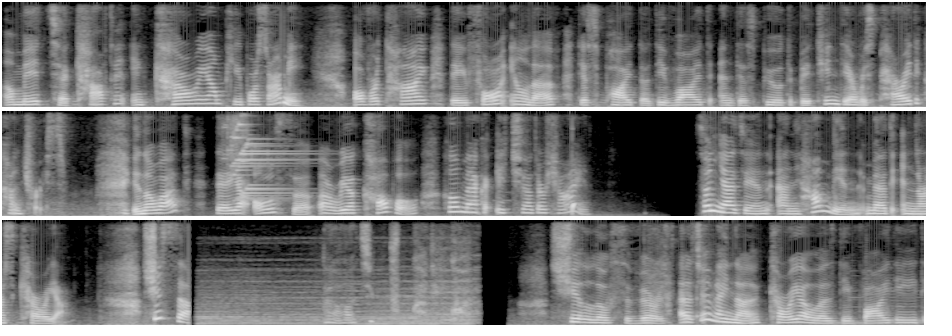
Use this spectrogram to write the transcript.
amid Czech captain and Korean People's Army. Over time, they fall in love despite the divide and dispute between their respective countries. You know what? They are also a real couple who make each other shine. Son Ye-jin and Hyunbin met in North Korea. She said, 나 아직 북한인 거야. She looks very. As you may know, Korea was divided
